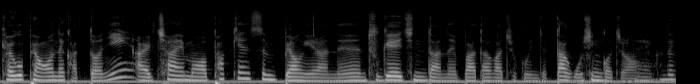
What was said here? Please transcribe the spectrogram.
결국 병원에 갔더니 알츠하이머와 파킨슨병이라는 두 개의 진단을 받아가지고 이제 딱 오신 거죠. 네, 근데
